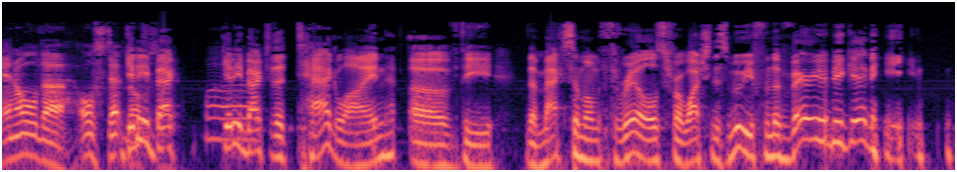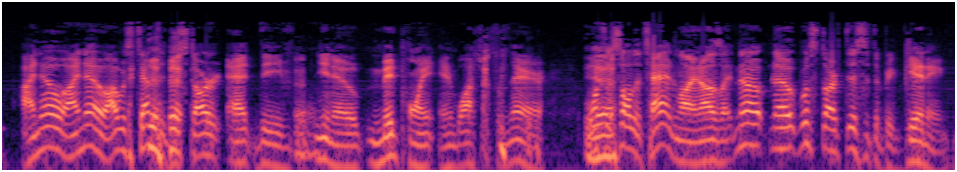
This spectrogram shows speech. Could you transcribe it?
And old uh, old Stepmilf's getting back like, getting back to the tagline of the the maximum thrills for watching this movie from the very beginning. I know, I know. I was tempted to start at the you know midpoint and watch it from there. Once I saw the tagline, I was like, nope, nope. We'll start this at the beginning.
